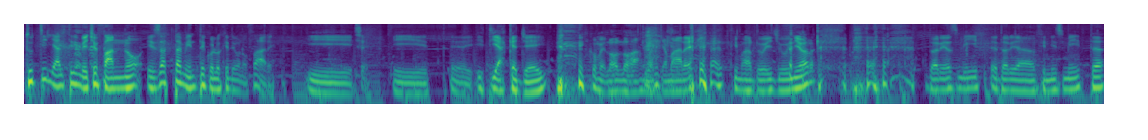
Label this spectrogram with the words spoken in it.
Tutti gli altri invece fanno esattamente quello che devono fare. I, sì. i eh, i THJ, come Lollo ama a chiamare Tim Hardaway Jr., Dorian Smith, Dorian Finney-Smith,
